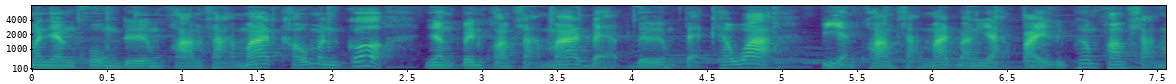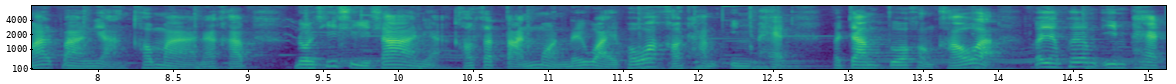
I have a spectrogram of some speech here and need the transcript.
มันยังคงเดิมความสามารถเขามันก็ ยังเป็นความสามารถแบบเดิม แต่แค่ว่าเปลี่ยนความสามารถบางอย่างไป หรือเพิ่มความสามารถบางอย่างเข้ามานะครับ โดยที่ซีซ่าเนี่ยเขาสตันมอนได้ไว เพราะว่าเขาทำ Impact ประจำตัวของเขาอะก็ยังเพิ่ม Impact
